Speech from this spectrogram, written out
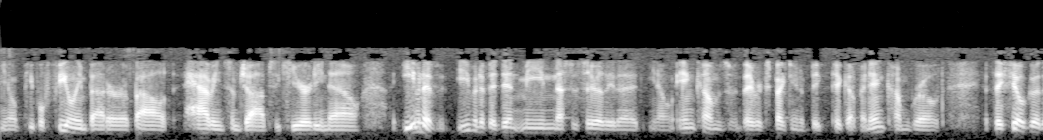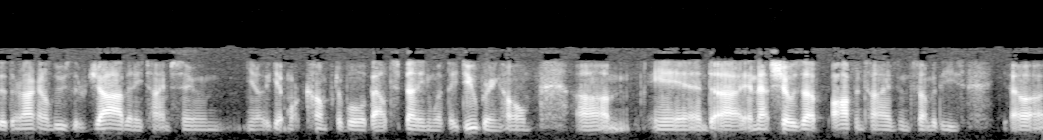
you know people feeling better about having some job security now even if even if it didn't mean necessarily that you know incomes they were expecting a big pickup in income growth if they feel good that they're not going to lose their job anytime soon you know they get more comfortable about spending what they do bring home, um, and uh, and that shows up oftentimes in some of these uh,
